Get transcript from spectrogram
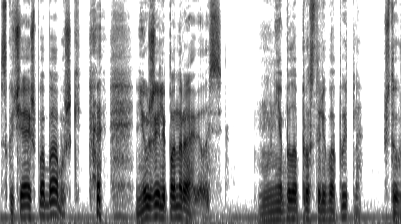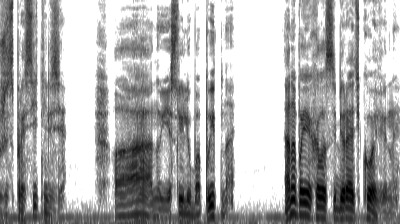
скучаешь по бабушке? Неужели понравилось?» «Мне было просто любопытно, что уже спросить нельзя». «А, ну если любопытно...» Она поехала собирать ковины.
